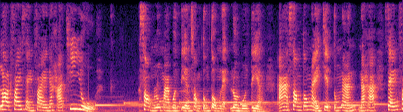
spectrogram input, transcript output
หลอดไฟแสงไฟนะคะที่อยู่ส่องลงมาบนเตียงส่องตรงๆแหละลงบนเตียงอ่าส่องตรงไหนเจ็บตรงนั้นนะคะ แสงไฟ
